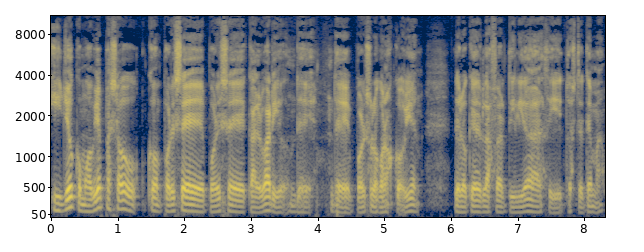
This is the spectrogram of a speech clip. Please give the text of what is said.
Y yo, como había pasado por ese, por ese calvario, de, de, por eso lo conozco bien, de lo que es la fertilidad y todo este tema,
